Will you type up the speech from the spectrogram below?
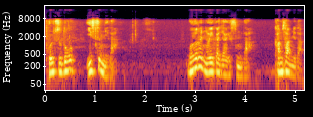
볼 수도 있습니다. 오늘은 여기까지 하겠습니다. 감사합니다.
